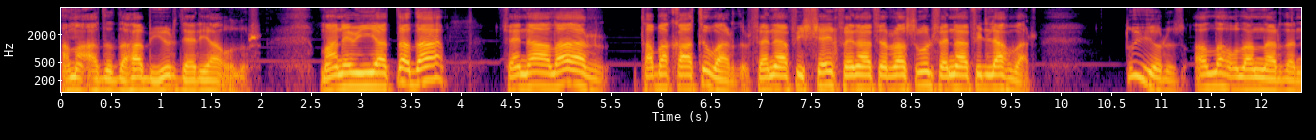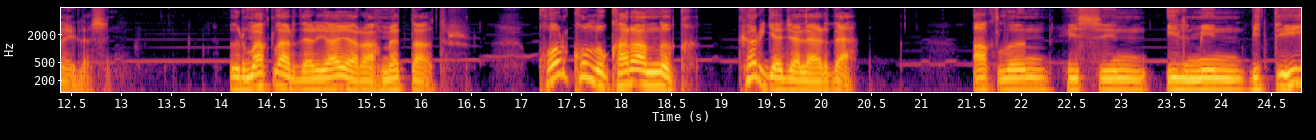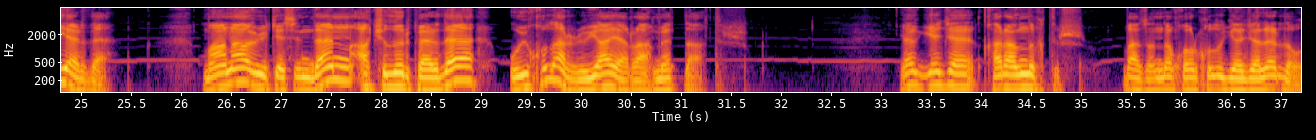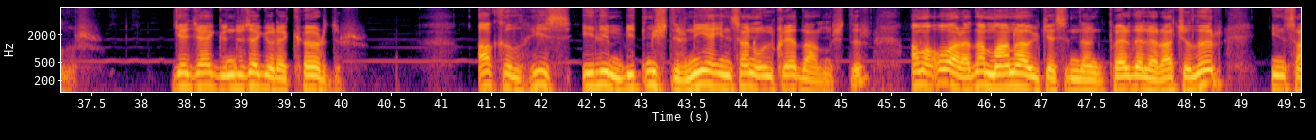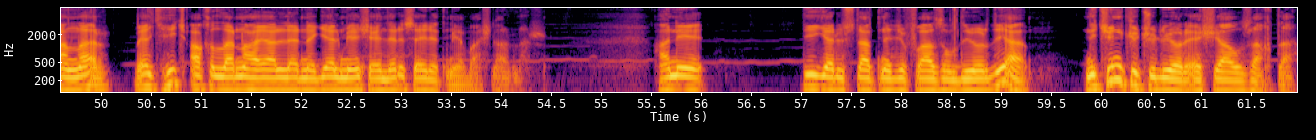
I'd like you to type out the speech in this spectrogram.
ama adı daha büyür derya olur. Maneviyatta da fenalar tabakatı vardır. Fena fi şeyh, fena fi rasul, fena fillah var. Duyuyoruz Allah olanlardan eylesin. Irmaklar deryaya rahmet dağıtır. Korkulu karanlık, kör gecelerde.'' Aklın, hissin, ilmin bittiği yerde. Mana ülkesinden açılır perde, uykular rüyaya rahmet dağıtır. Ya gece karanlıktır. Bazen de korkulu geceler de olur. Gece gündüze göre kördür. Akıl, his, ilim bitmiştir. Niye insan uykuya dalmıştır? Ama o arada mana ülkesinden perdeler açılır, insanlar belki hiç akıllarına hayallerine gelmeyen şeyleri seyretmeye başlarlar. Hani diğer Üstad Necip Fazıl diyordu ya, niçin küçülüyor eşya uzakta?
